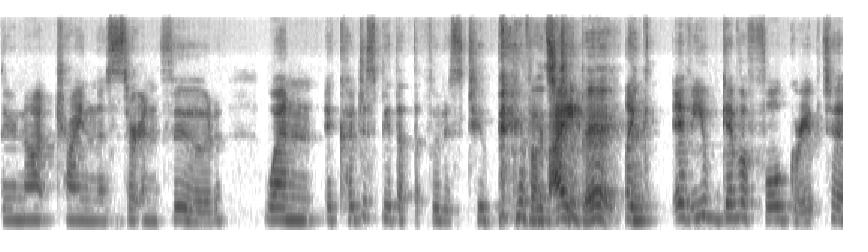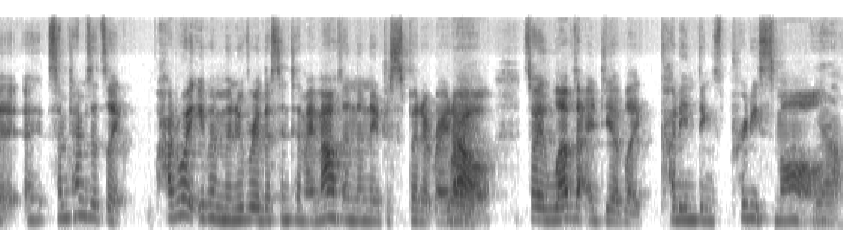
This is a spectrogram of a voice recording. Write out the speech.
they're not trying this certain food, when it could just be that the food is too big of a it's bite. too big. Like And- if you give a full grape to, uh, sometimes it's like, how do I even maneuver this into my mouth? And then they just spit it right, Right. out. So I love the idea of like cutting things pretty small. yeah.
